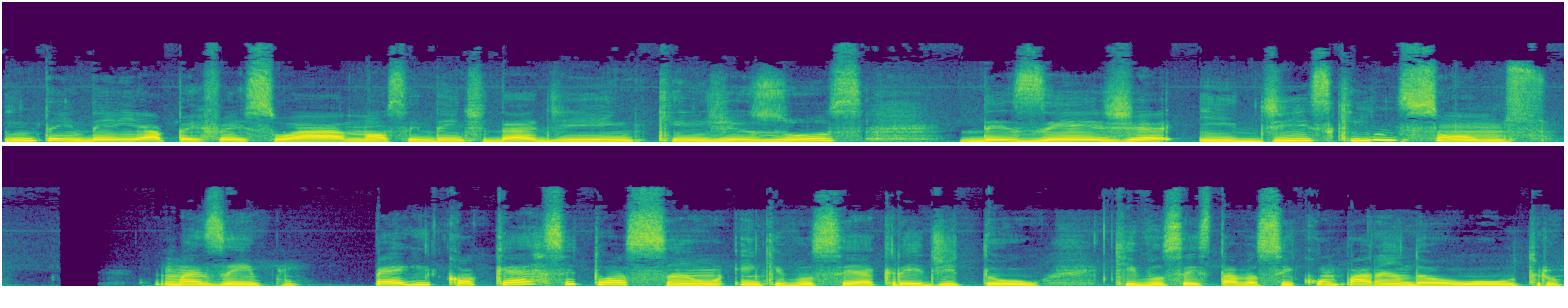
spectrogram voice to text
entender e aperfeiçoar a nossa identidade em quem Jesus deseja e diz que somos. Um exemplo: Pegue qualquer situação em que você acreditou que você estava se comparando ao outro,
